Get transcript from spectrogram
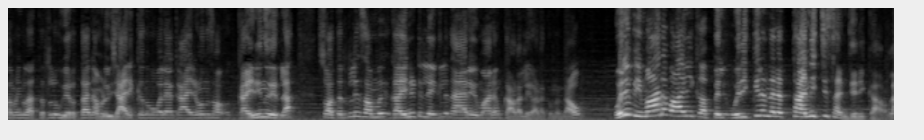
സമയങ്ങളിൽ അത്തരത്തിൽ ഉയർത്താൻ നമ്മൾ വിചാരിക്കുന്ന പോലെ കാര്യങ്ങളൊന്നും കഴിയുന്നു വരില്ല. സോ അത്തരത്തിൽ സംഭവ കഴിഞ്ഞിട്ടില്ലെങ്കിൽ നേരെ വിമാനം കടലിൽ കിടക്കുന്നുണ്ടാവും. ഒരു വിമാനവാഹിനി കപ്പൽ ഒരിക്കലും തന്നെ തനിച്ച് സഞ്ചരിക്കാറില്ല.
